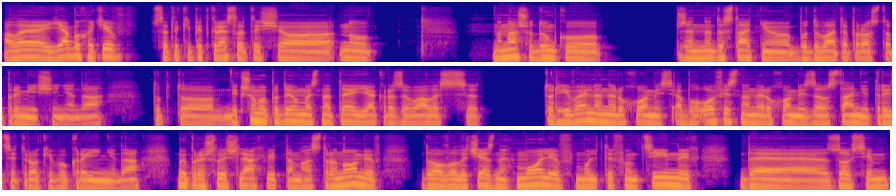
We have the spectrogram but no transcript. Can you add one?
але я би хотів все-таки підкреслити, що, ну, на нашу думку, вже недостатньо будувати просто приміщення. Да? Тобто, якщо ми подивимось на те, як розвивалась торгівельна нерухомість або офісна нерухомість за останні 30 років в Україні. Да? Ми пройшли шлях від там гастрономів до величезних молів, мультифункційних, де зовсім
